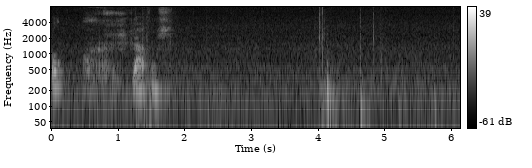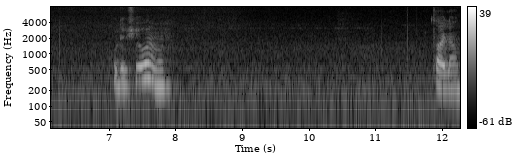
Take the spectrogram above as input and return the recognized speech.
Ok yazmış. Burada bir şey var mı? Tayland.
